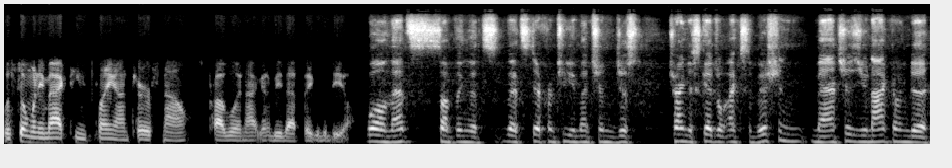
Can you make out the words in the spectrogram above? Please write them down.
with so many MAC teams playing on turf now, probably not going to be that big of a deal. Well, and that's something that's that's different too. You mentioned just trying to schedule exhibition matches. You're not going to,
